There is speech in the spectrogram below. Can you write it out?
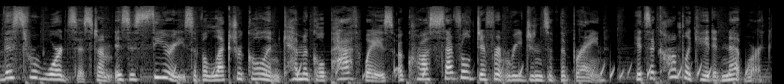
this reward system is a series of electrical and chemical pathways across several different regions of the brain. It's a complicated network,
